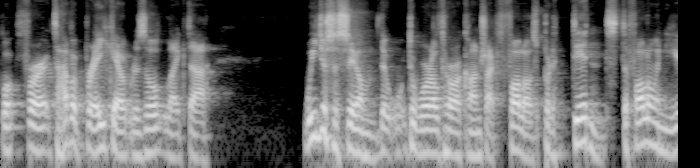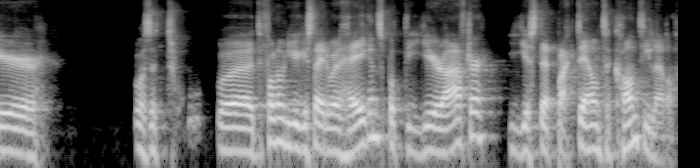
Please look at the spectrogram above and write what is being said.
But for to have a breakout result like that, we just assumed that the World Tour contract follows, but it didn't. The following year, was it uh, the following year you stayed with Hagens, but the year after you stepped back down to Conti level.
